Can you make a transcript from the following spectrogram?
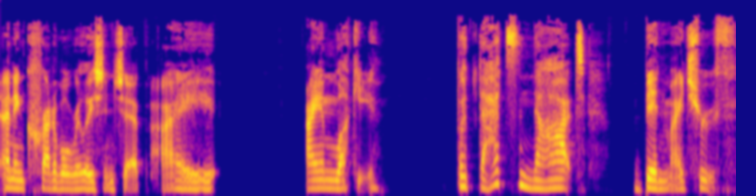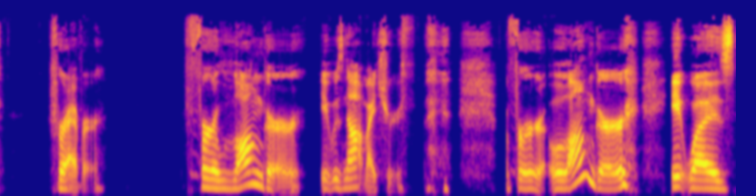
an incredible relationship. I I am lucky. But that's not been my truth forever. For longer, it was not my truth. For longer, it was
